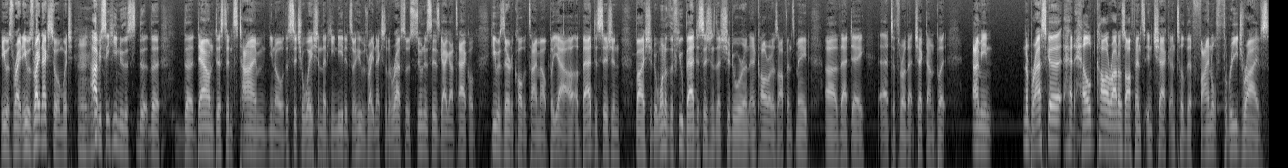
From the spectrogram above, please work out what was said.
He was right. He was right next to him, which mm-hmm. obviously he knew this, the the the down distance time, you know, the situation that he needed. So he was right next to the ref. So as soon as his guy got tackled, he was there to call the timeout. But yeah, a, a bad decision by Shedeur. One of the few bad decisions that Shedeur and, and Colorado's offense made uh, that day uh, to throw that check down. But I mean, Nebraska had held Colorado's offense in check until the final three drives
